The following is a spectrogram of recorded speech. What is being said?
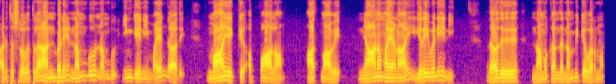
அடுத்த ஸ்லோகத்தில் அன்பனே நம்பு நம்பு இங்கே நீ மயங்காதே. மாயைக்கு அப்பாலாம் ஆத்மாவே ஞானமயனாய் இறைவனே நீ. அதாவது நமக்கு அந்த நம்பிக்கை வரணும்.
